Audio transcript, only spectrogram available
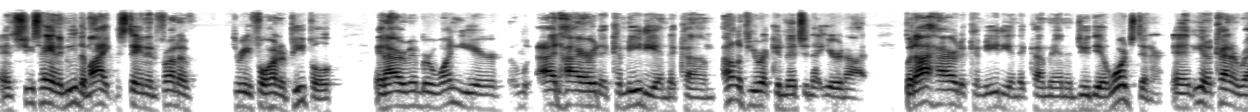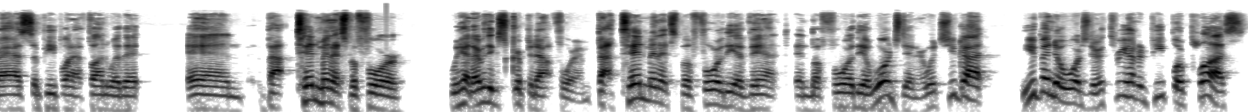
and she's handing me the mic to stand in front of three, 400 people. And I remember one year I'd hired a comedian to come. I don't know if you were at convention that year or not, but I hired a comedian to come in and do the awards dinner and, you know, kind of razz some people and have fun with it. And about 10 minutes before we had everything scripted out for him, about 10 minutes before the event and before the awards dinner, which you got You've been to awards dinner, 300 people or plus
